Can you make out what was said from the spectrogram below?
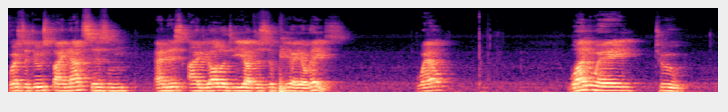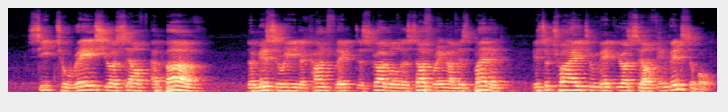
were seduced by Nazism and this ideology of the superior race. Well, one way to seek to raise yourself above the misery, the conflict, the struggle, the suffering on this planet is to try to make yourself invincible.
